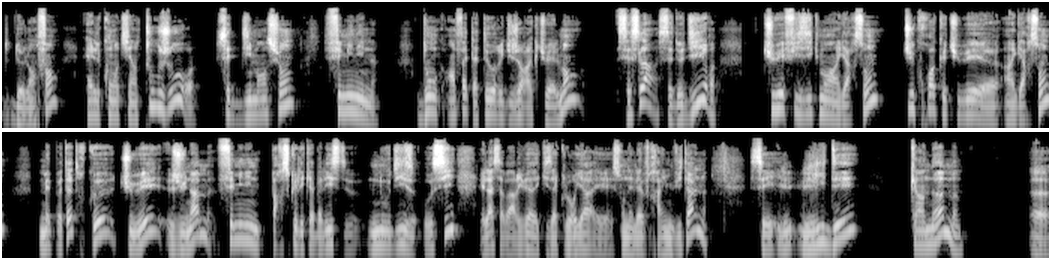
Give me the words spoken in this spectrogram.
de, l'enfant, elle contient toujours cette dimension féminine. Donc, en fait, la théorie du genre actuellement, c'est cela, c'est de dire, tu es physiquement un garçon, tu crois que tu es euh, un garçon, mais peut-être que tu es une âme féminine, parce que les kabbalistes nous disent aussi, et là ça va arriver avec Isaac Luria et son élève Chaim Vital, c'est l'idée qu'un homme, euh,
